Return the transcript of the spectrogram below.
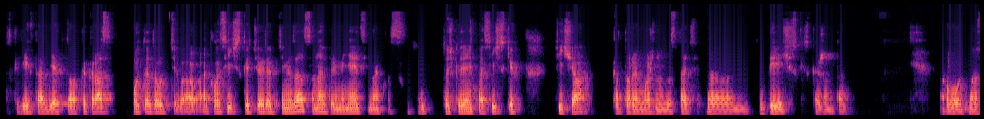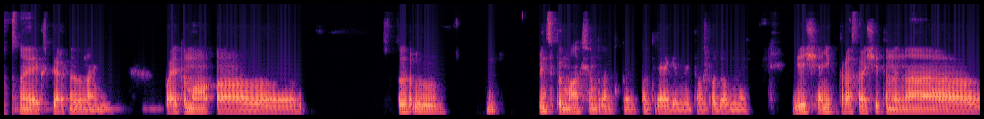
с каких-то объектов. Вот как раз вот эта вот а, классическая теория оптимизации, она применяется на класс, зрения классических фичах, которые можно достать э, эмпирически, скажем так, вот, на основе экспертных знаний. Поэтому э, принципы максимум, там, Пантрягина и тому подобные вещи, они как раз рассчитаны на,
